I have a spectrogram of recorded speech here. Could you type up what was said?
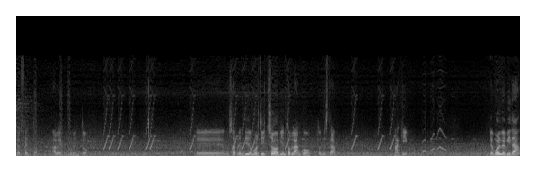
perfecto. A ver, un momento. Eh, hemos aprendido, hemos dicho, viento blanco. ¿Dónde está? Aquí. Devuelve vida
